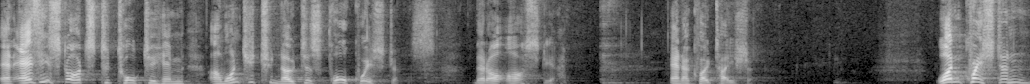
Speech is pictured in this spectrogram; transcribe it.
And as he starts to talk to him, I want you to notice four questions that are asked here and a quotation. One question,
